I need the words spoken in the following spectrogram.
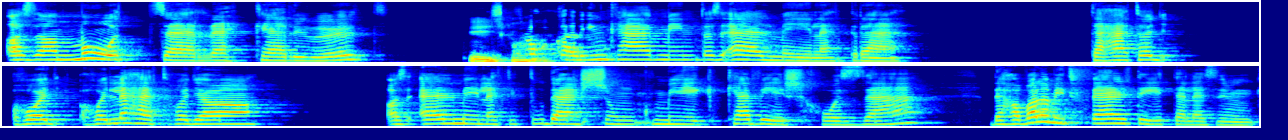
az a módszerre került, így van. Sokkal inkább, mint az elméletre. Tehát, hogy, hogy, hogy lehet, hogy a, az elméleti tudásunk még kevés hozzá, de ha valamit feltételezünk,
